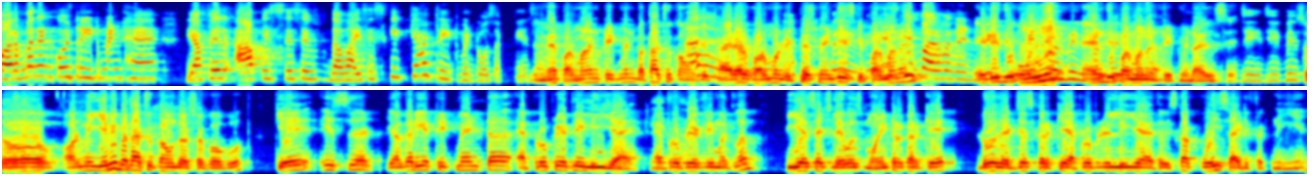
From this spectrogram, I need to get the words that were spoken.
परमानेंट कोई ट्रीटमेंट है या फिर आप इससे सिर्फ़ दवाई से इसकी क्या ट्रीटमेंट हो सकती है सर? मैं परमानेंट ट्रीटमेंट बता चुका हूँ थायराइड हार्मोन रिप्लेसमेंट ही इसकी permanent it is the only and the permanent treatment I will say जी जी बिल्कुल सो और मैं ये भी बता चुका हूँ दर्शकों को कि इस अगर ये ट्रीटमेंट अप्रोप्रिएटली ली जाए अप्रोप्रिएटली मतलब टीएसएच लेवल्स मॉनिटर करके डोज एडजस्ट करके अप्रोप्रिएट ली जाए तो इसका कोई साइड इफ़ेक्ट नहीं है।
